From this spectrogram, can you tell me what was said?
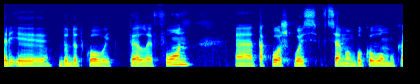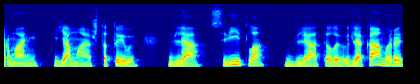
е, додатковий телефон. Також ось в цьому боковому кармані я маю штативи для світла, для, теле, для камери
